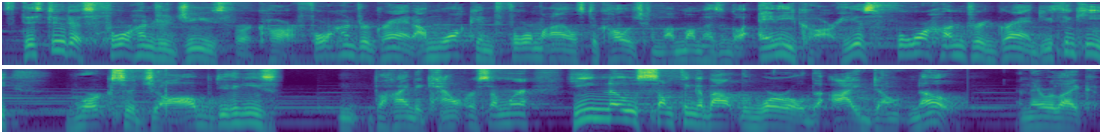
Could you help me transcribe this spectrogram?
So this dude has 400 G's for a car, 400 grand. I'm walking four miles to college because my mom hasn't got any car. He has 400 grand. Do you think he works a job? Do you think he's behind a counter somewhere. He knows something about the world that I don't know. And they were like,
